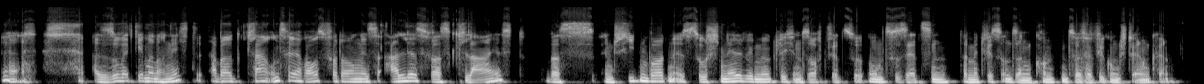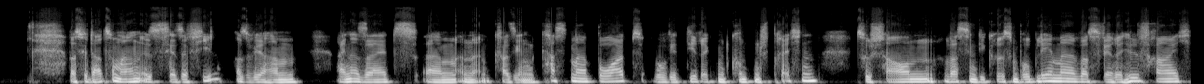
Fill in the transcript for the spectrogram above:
also so weit gehen wir noch nicht. Aber klar, unsere Herausforderung ist, alles, was klar ist, was entschieden worden ist, so schnell wie möglich in Software zu, umzusetzen, damit wir es unseren Kunden zur Verfügung stellen können. Was wir dazu machen, ist sehr, sehr viel. Also wir haben einerseits ähm, quasi ein Customer Board, wo wir direkt mit Kunden sprechen, zu schauen, was sind die größten Probleme, was wäre hilfreich.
